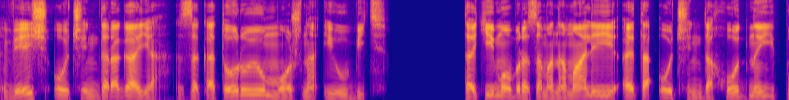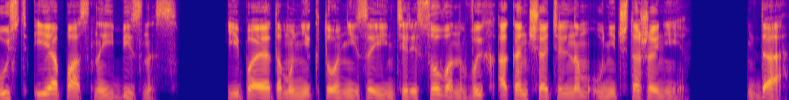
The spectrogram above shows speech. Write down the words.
Вещь очень дорогая, за которую можно и убить. Таким образом, аномалии – это очень доходный, пусть и опасный бизнес. И поэтому никто не заинтересован в их окончательном уничтожении. Да,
